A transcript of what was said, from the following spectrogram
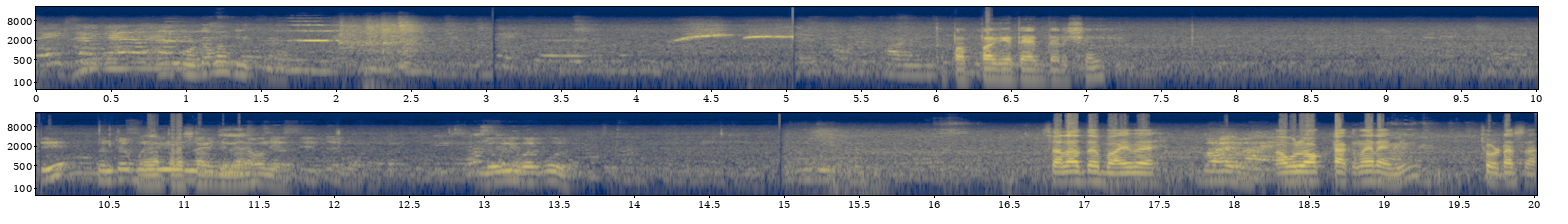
फोटो पण क्लिक करा. पप्पा घेत आहेत दर्शन. मला प्रसाद दिला. भरपूर. चला तर बाय बाय. Bye bye. हा व्लॉग टाकणार आहे मी छोटासा.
